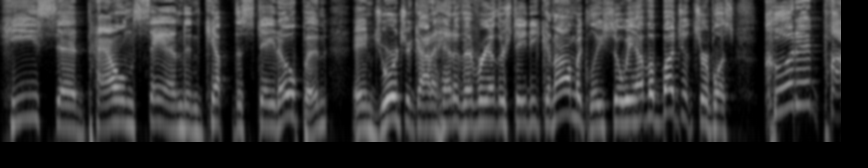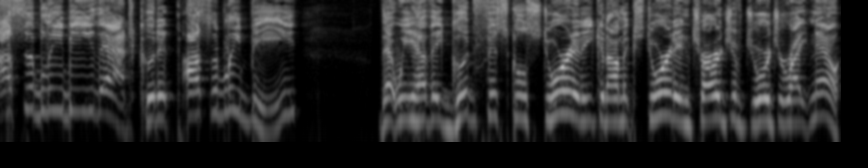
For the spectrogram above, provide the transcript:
he said pound sand and kept the state open, and Georgia got ahead of every other state economically, so we have a budget surplus. Could it possibly be that? Could it possibly be that we have a good fiscal steward and economic steward in charge of Georgia right now?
